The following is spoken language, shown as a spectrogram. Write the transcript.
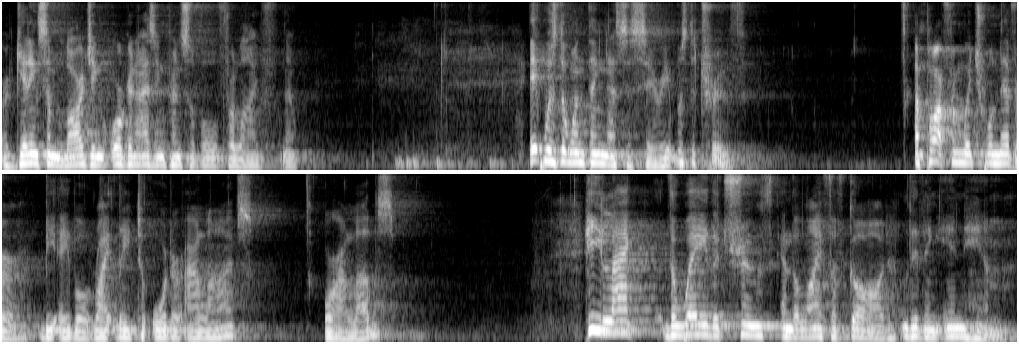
or getting some large organizing principle for life. No. It was the one thing necessary, it was the truth, apart from which we'll never be able rightly to order our lives or our loves. He lacked the way, the truth, and the life of God living in him.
